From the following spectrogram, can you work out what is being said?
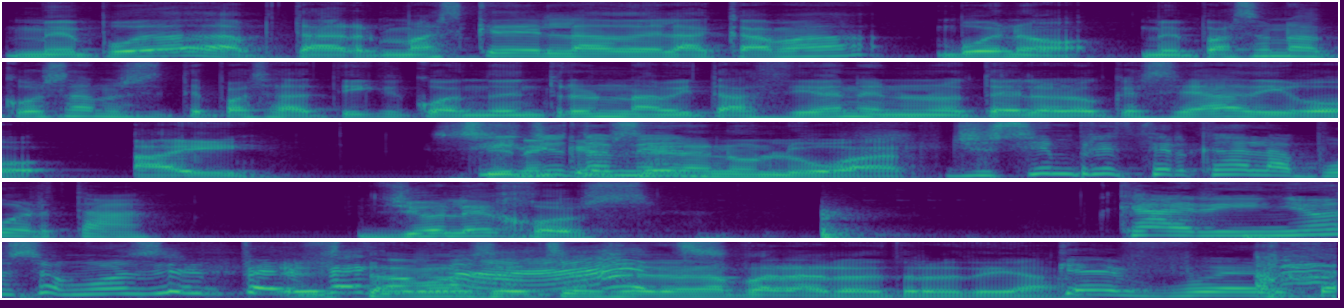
Me puedo adaptar, más que del lado de la cama. Bueno, me pasa una cosa, no sé si te pasa a ti, que cuando entro en una habitación, en un hotel o lo que sea, digo, ahí. Sí, Tiene que también. ser en un lugar. Yo siempre cerca de la puerta. Yo lejos. Cariño, somos el perfecto Estamos match. hechos el uno para el otro, tía. Qué fuerte.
